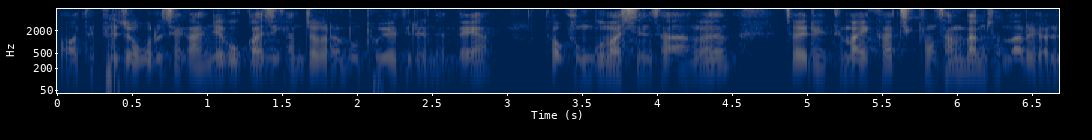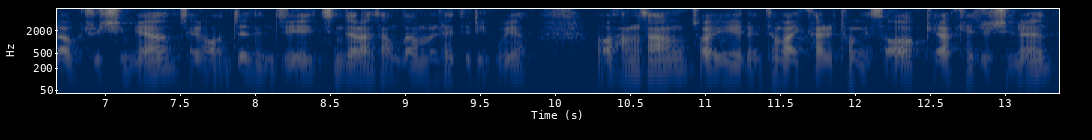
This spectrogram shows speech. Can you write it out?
어, 대표적으로 제가 한 7가지 견적을 한번 보여드렸는데요. 더 궁금하신 사항은 저희 렌트마이카 직통 상담 전화로 연락을 주시면 제가 언제든지 친절한 상담을 해드리고요. 어, 항상 저희 렌트마이카를 통해서 계약해 주시는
